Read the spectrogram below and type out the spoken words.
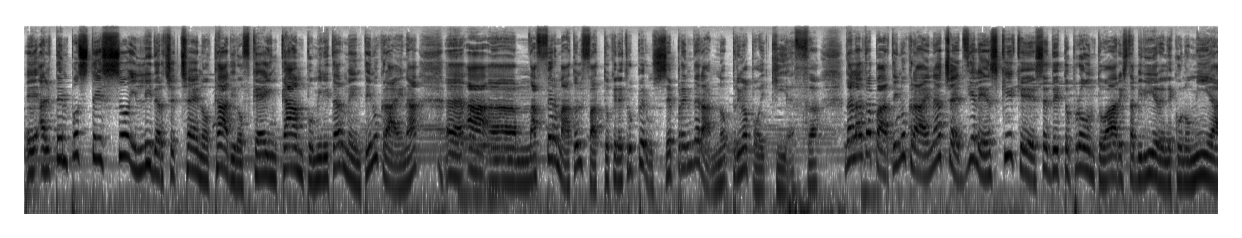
e al tempo stesso il leader ceceno Kadyrov che è in campo militarmente in Ucraina eh, ha ehm, affermato il fatto che le truppe russe prenderanno prima o poi Kiev. Dall'altra parte in Ucraina c'è Zelensky che si è detto pronto a ristabilire l'economia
